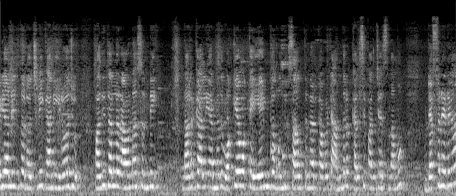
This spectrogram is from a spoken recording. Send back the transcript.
ఐడియాలజీతో వచ్చినాయి. కానీ ఈ రోజు పది తల్లు రావణాసుని నరకాలి అన్నది ఒకే ఒక్క ఎయిమ్గా ముందుకు సాగుతున్నారు కాబట్టి అందరూ కలిసి పనిచేస్తున్నాము. డెఫినెట్గా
